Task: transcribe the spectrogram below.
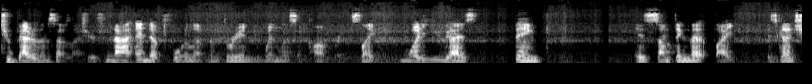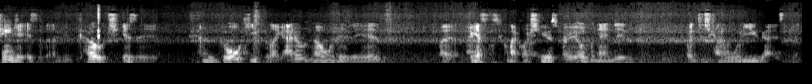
to better themselves last year, to not end up 4 11 and 3 and winless in conference. Like, what do you guys think is something that, like, is going to change it? Is it a new coach? Is it a new goalkeeper? Like, I don't know what it is, but I guess that's my question. It's very open ended, but just kind of what do you guys think?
